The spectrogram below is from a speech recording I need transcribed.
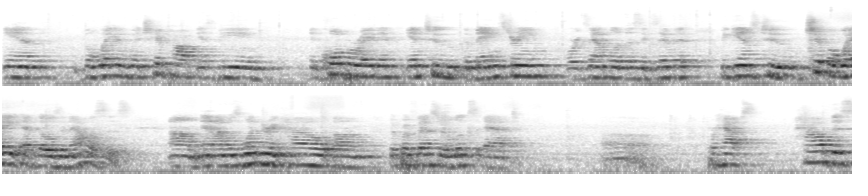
in the way in which hip hop is being incorporated into the mainstream, for example, in this exhibit, begins to chip away at those analyses. Um, and I was wondering how um, the professor looks at uh, perhaps how this,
